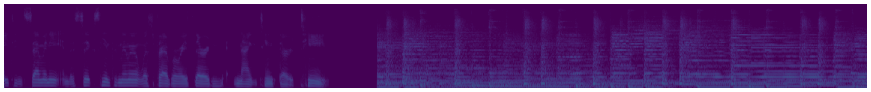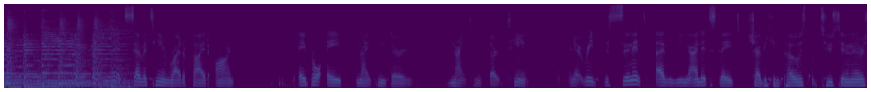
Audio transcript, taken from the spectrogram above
1870, and the 16th Amendment was February 3rd, 1913. April 8, 1930, 1913. And it reads The Senate of the United States shall be composed of two senators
